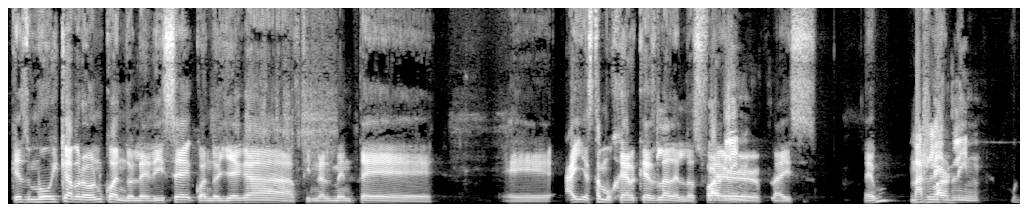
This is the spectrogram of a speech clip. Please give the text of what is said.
que es muy cabrón cuando le dice, cuando llega finalmente, eh, hay esta mujer que es la de los Marlene. Fireflies. ¿Eh? Marlene. Marlene. Cu-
